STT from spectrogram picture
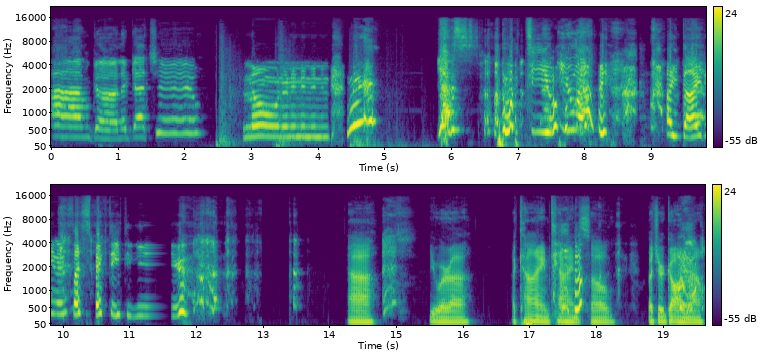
I'm gonna get you. No, no, no, no, no, no. no. Yes. What do you? You I, I died and I started spectating you. Ah, you were a a kind, kind soul, but you're gone now.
